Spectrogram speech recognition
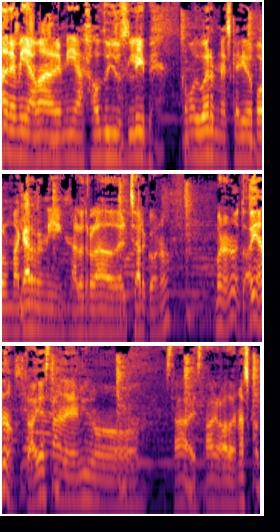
Madre mía, madre mía, how do you sleep? ¿Cómo duermes, querido Paul McCartney, al otro lado del charco, no? Bueno, no, todavía no, todavía están en el mismo... Está, está grabado en Ascot,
